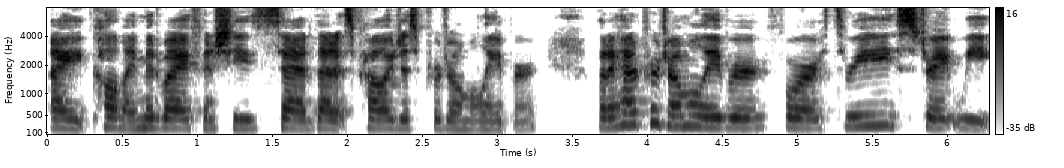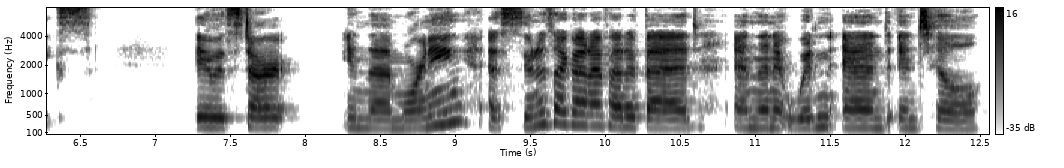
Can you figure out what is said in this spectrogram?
I called my midwife and she said that it's probably just prodromal labor. But I had prodromal labor for three straight weeks. It would start in the morning as soon as I got up out of bed, and then it wouldn't end until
